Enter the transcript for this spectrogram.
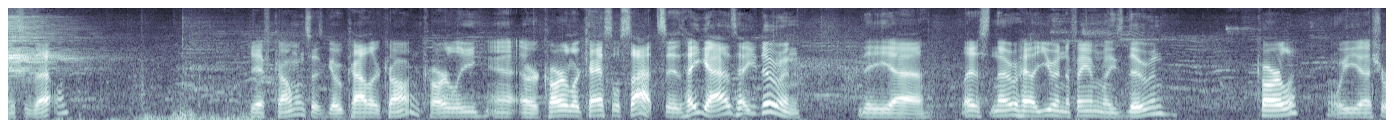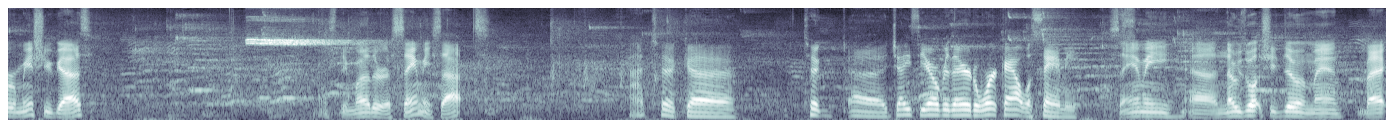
Misses that one. Jeff Coleman says, "Go Kyler Con." Carly uh, or Carla Castle Sight says, "Hey guys, how you doing? The uh, let us know how you and the family's doing, Carla. We uh, sure miss you guys." That's the mother of Sammy Sights. I took uh, took uh, JC over there to work out with Sammy. Sammy uh, knows what she's doing, man. Back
